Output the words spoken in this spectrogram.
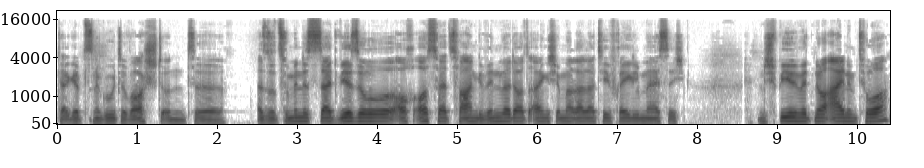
Da gibt es eine gute Wurst und äh, also zumindest seit wir so auch auswärts fahren, gewinnen wir dort eigentlich immer relativ regelmäßig. Ein Spiel mit nur einem Tor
